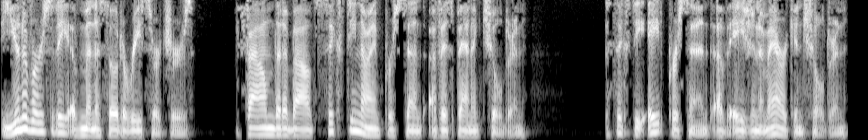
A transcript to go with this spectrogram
University of Minnesota researchers found that about 69% of Hispanic children, 68% of Asian American children,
